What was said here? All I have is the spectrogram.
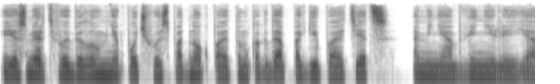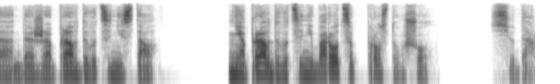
Ее смерть выбила у меня почву из-под ног, поэтому, когда погиб и отец, а меня обвинили, я даже оправдываться не стал. Не оправдываться, не бороться, просто ушел Сюда.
